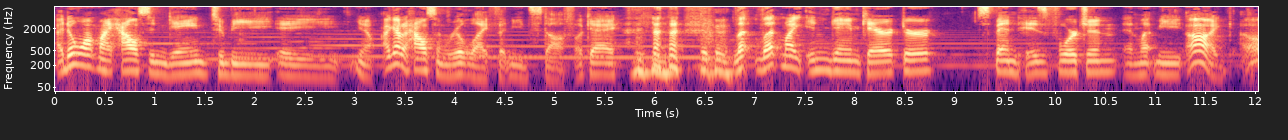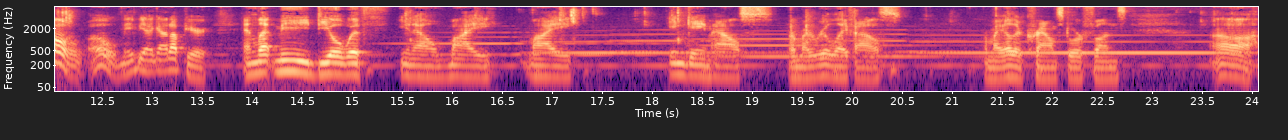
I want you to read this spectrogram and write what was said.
I don't want my house in game to be a you know I got a house in real life that needs stuff. Okay, let let my in-game character spend his fortune and let me oh I, oh oh maybe I got up here and let me deal with you know my my in-game house or my real life house or my other crown store funds. Uh,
